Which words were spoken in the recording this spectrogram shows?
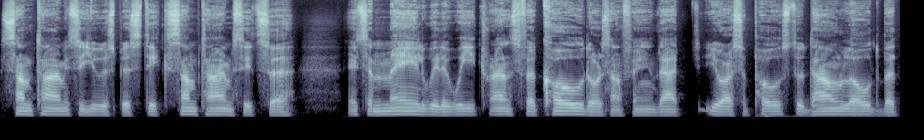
sometimes it's a USB stick, sometimes it's a it's a mail with a WeTransfer code or something that you are supposed to download, but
